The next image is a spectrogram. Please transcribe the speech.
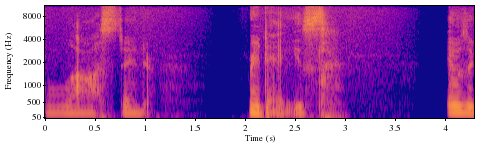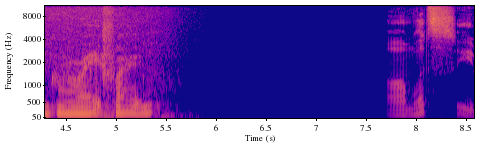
lasted for days. It was a great phone. Um, let's see.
